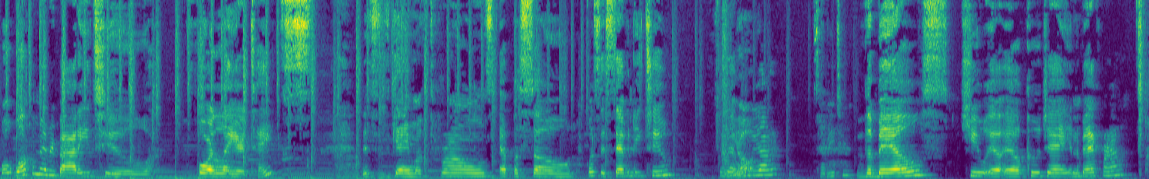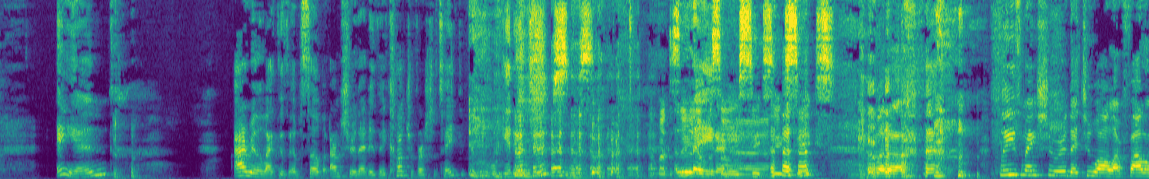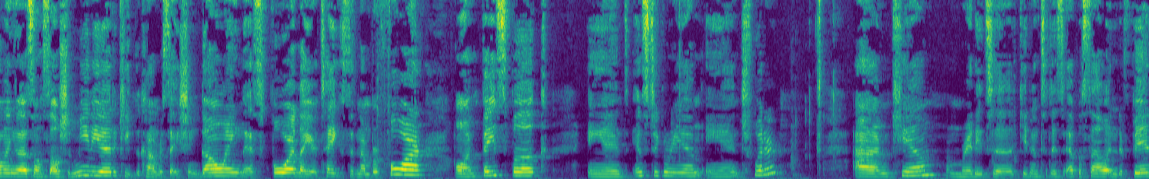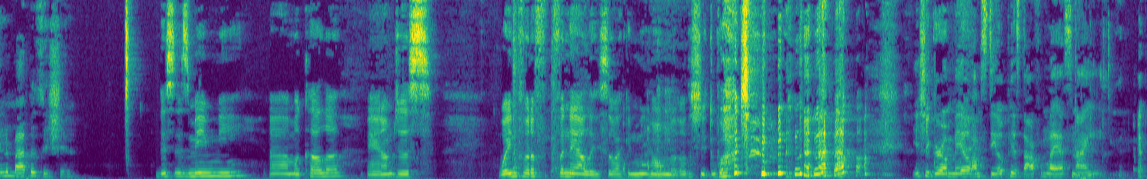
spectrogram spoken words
Well, welcome everybody to Four Layer Takes. This is Game of Thrones episode, what's it, 72? Is that what Yup. we are? 72? The Bells, QLL Cool J in the background. And I really like this episode, but I'm sure that is a controversial take we will get into. I'm about to say Later. episode six six six. But uh, please make sure that you all are following us on social media to keep the conversation going. That's four layer takes the number four on Facebook and Instagram and Twitter. I'm Kim. I'm ready to get into this episode and defend my position. This is Mimi uh, McCullough, and I'm just waiting for the finale so I can move on to other shit to watch. It's your girl Mel. I'm still pissed off from last night.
